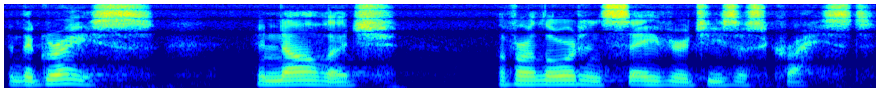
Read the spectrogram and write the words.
in the grace and knowledge of our Lord and Savior, Jesus Christ.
